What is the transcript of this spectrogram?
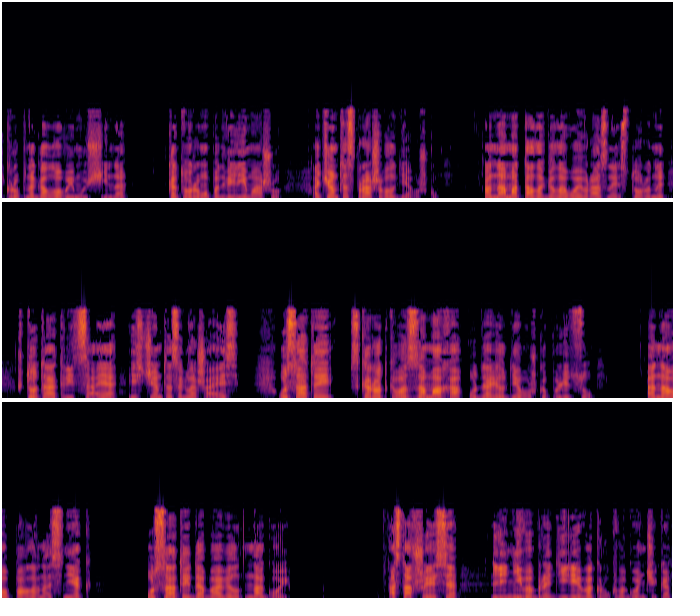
крупноголовый мужчина, которому подвели Машу, о чем-то спрашивал девушку. Она мотала головой в разные стороны, что-то отрицая и с чем-то соглашаясь. Усатый с короткого замаха ударил девушку по лицу. Она упала на снег. Усатый добавил ногой. Оставшиеся лениво бродили вокруг вагончика.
